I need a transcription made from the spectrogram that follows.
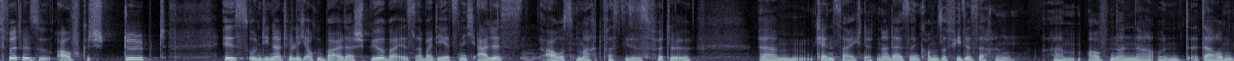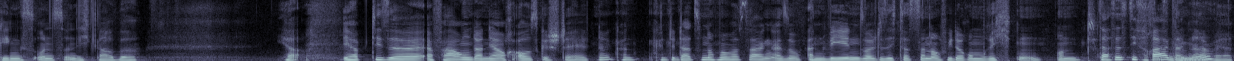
Viertel so aufgestülpt ist und die natürlich auch überall da spürbar ist, aber die jetzt nicht alles ausmacht, was dieses Viertel ähm, kennzeichnet. Ne? Da sind, kommen so viele Sachen ähm, aufeinander und darum ging es uns und ich glaube, ja. Ihr habt diese Erfahrung dann ja auch ausgestellt. Ne? Könnt, könnt ihr dazu noch mal was sagen? Also an wen sollte sich das dann auch wiederum richten? Und das ist die Frage. Ist ne?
